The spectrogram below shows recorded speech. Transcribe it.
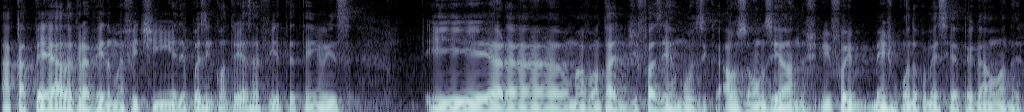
A capela, gravei numa fitinha, depois encontrei essa fita, tenho isso. E era uma vontade de fazer música, aos 11 anos. E foi mesmo quando eu comecei a pegar onda.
